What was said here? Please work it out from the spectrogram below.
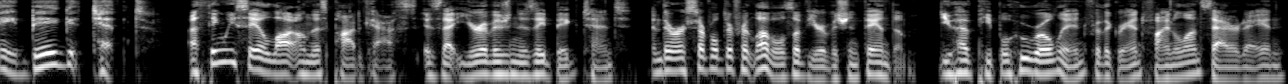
A big tent. A thing we say a lot on this podcast is that Eurovision is a big tent, and there are several different levels of Eurovision fandom. You have people who roll in for the grand final on Saturday and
